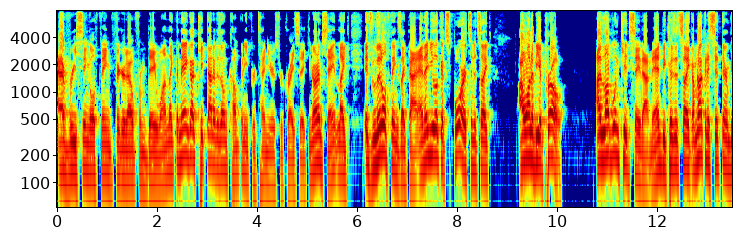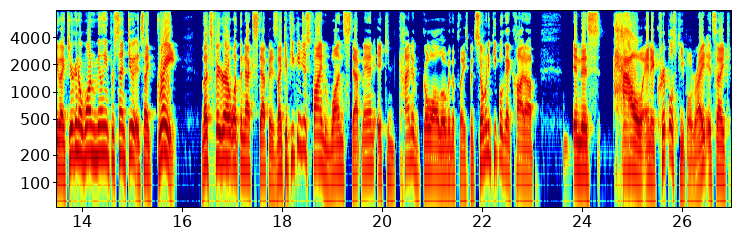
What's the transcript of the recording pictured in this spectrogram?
every single thing figured out from day one. Like the man got kicked out of his own company for 10 years for christ's sake. You know what i'm saying? Like it's little things like that. And then you look at sports and it's like i want to be a pro. I love when kids say that man because it's like i'm not going to sit there and be like you're going to 1 million percent do it. It's like great let's figure out what the next step is. Like if you can just find one step, man, it can kind of go all over the place. But so many people get caught up in this how and it cripples people, right? It's like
